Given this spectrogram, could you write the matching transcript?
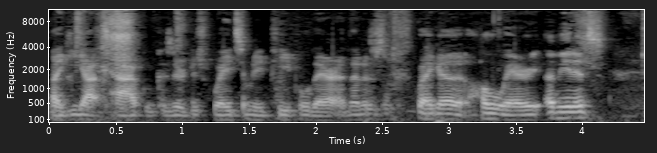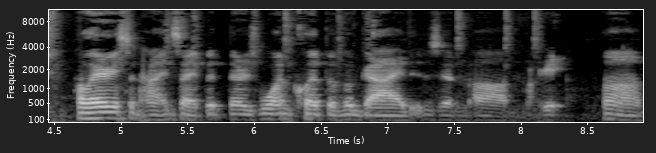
like he got tackled because there were just way too many people there. And then it was like a hilarious. I mean, it's hilarious in hindsight, but there's one clip of a guy that was in um, um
